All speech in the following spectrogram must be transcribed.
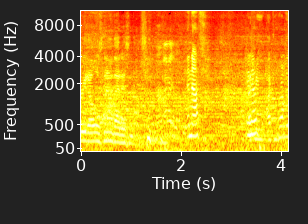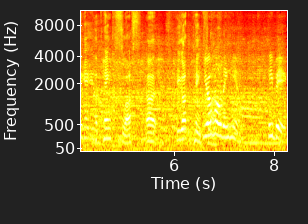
three dollars now. That is enough. Enough. I Enough. can, I can probably get you the pink fluff. Uh, you got the pink. You're fluff. holding him. He big.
